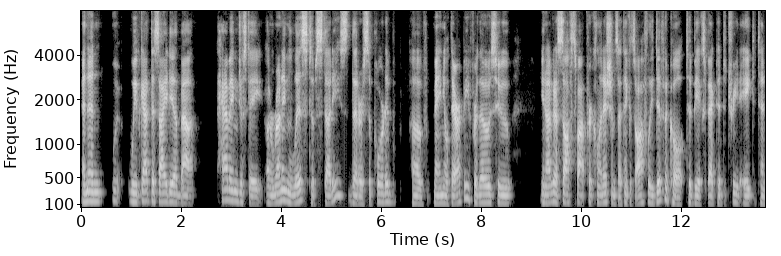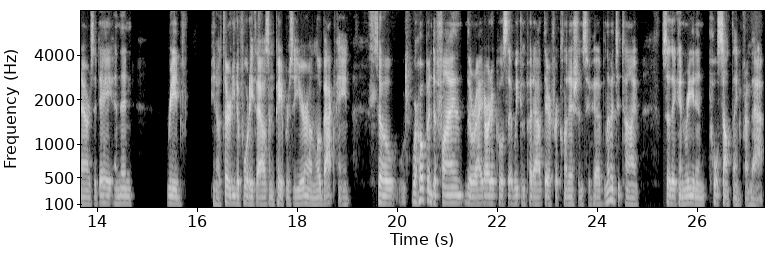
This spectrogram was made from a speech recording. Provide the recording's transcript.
And then we've got this idea about having just a, a running list of studies that are supportive of manual therapy for those who you know, I've got a soft spot for clinicians. I think it's awfully difficult to be expected to treat eight to 10 hours a day and then read, you know, 30 to 40,000 papers a year on low back pain. So we're hoping to find the right articles that we can put out there for clinicians who have limited time so they can read and pull something from that.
